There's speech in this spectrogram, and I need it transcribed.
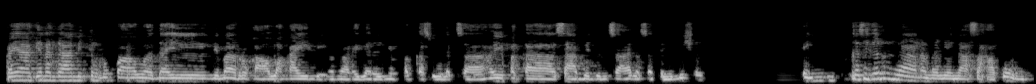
Kaya ginagamit yung Rukawa dahil, di ba, Rukawa Kaide, kunwari ganun yung pagkasulat sa, ay pagkasabi dun sa, ano, sa television. Eh, kasi ganun nga naman yung nasa Hapon.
